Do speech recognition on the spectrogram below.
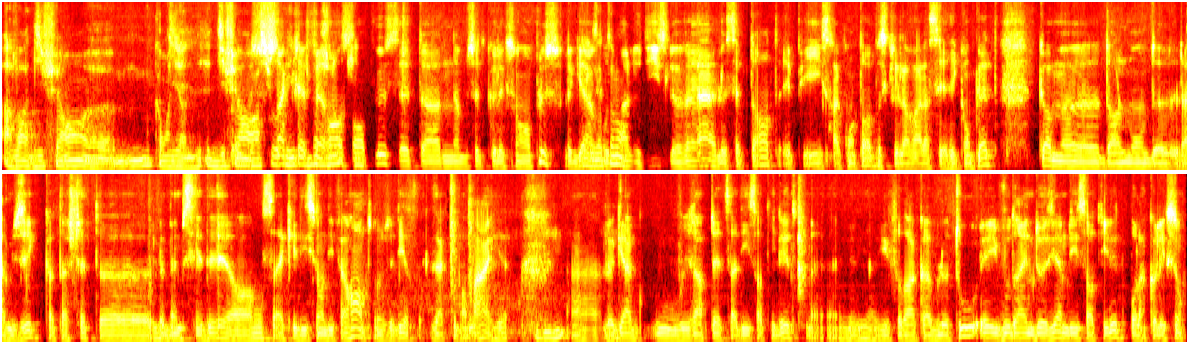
avoir différents, euh, comment dire, différents ratios. Chaque référence en plus, c'est un objet de collection en plus. Le gars voudra le 10, le 20, le 70, et puis il sera content parce qu'il aura la série complète. Comme euh, dans le monde de la musique, quand tu achètes euh, le même CD en 5 éditions différentes, je veux dire, c'est exactement pareil. Mhm. le gars ouvrira peut-être sa 10 centilitres, mais il faudra quand même le tout, et il voudra une deuxième 10 centilitres pour la collection.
